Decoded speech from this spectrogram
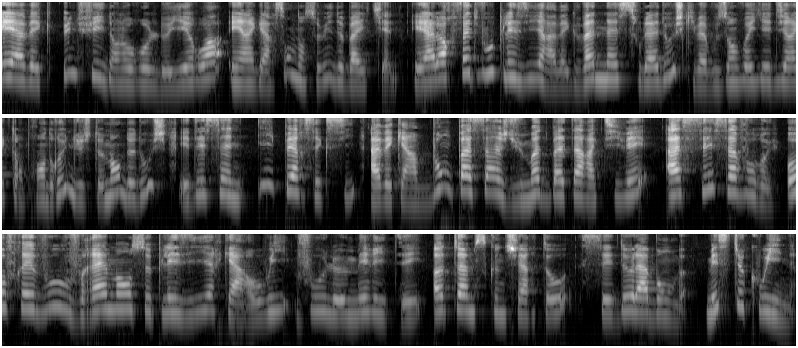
et avec une fille dans le rôle de Yéroi et un garçon dans celui de Baïtienne. Et alors faites-vous plaisir avec Van Ness sous la douche qui va vous envoyer direct en prendre une justement de douche et des scènes hyper sexy avec un bon passage du mode bâtard activé assez savoureux. Offrez-vous vraiment ce plaisir car oui, vous le méritez. Autumn's Concerto, c'est de la bombe. Mr. Queen.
